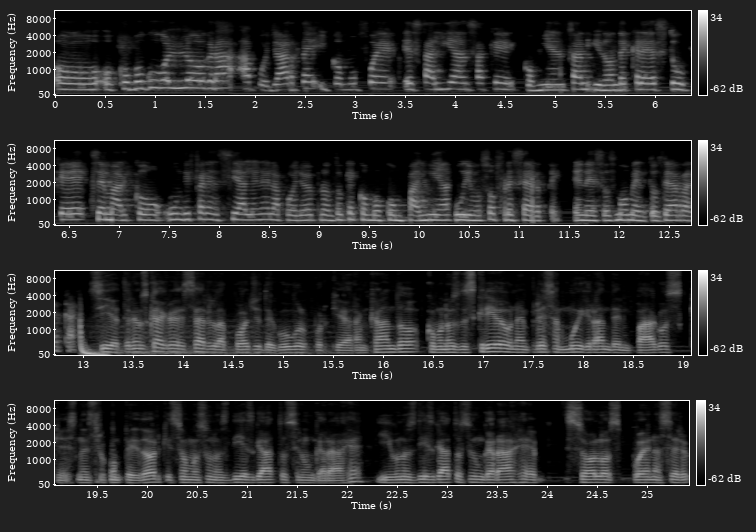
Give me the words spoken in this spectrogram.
o, cómo Google logra apoyarte y cómo fue esta alianza que comienzan y dónde crees tú que se marcó un diferencial en el apoyo de pronto que como compañía pudimos ofrecerte en esos momentos de arrancar. Sí, tenemos que agradecer el apoyo de Google porque arrancando, como nos describe una empresa muy grande en pagos, que es nuestro competidor, que somos unos 10 gatos en un garaje y unos 10 gatos en un garaje solos pueden hacer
